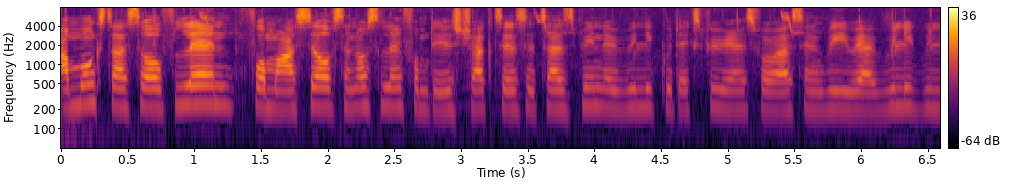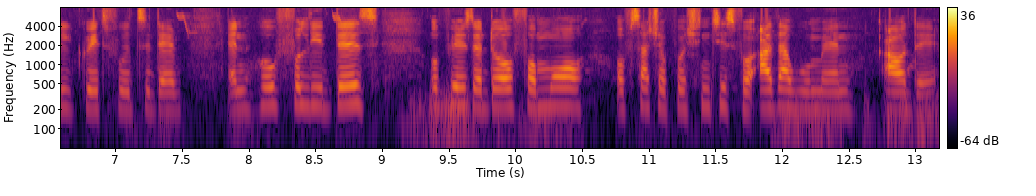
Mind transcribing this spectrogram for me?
amongst ourselves, learn from ourselves and also learn from the instructors. It has been a really good experience for us and we, we are really, really grateful to them. And hopefully this opens the door for more of such opportunities for other women out there.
